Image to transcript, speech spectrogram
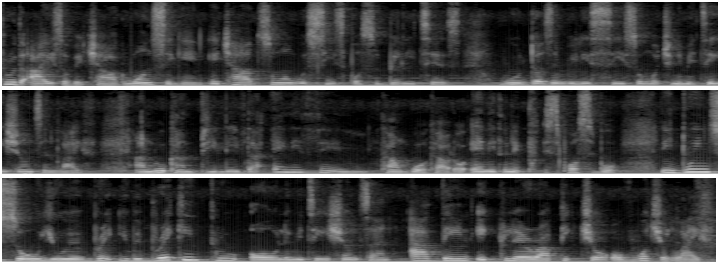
through the eyes of a child. Once again, a child, someone who sees possibilities, who doesn't really see so much limitations in life, and who can believe that anything can work out or anything is possible. In doing so, you will break, you'll be breaking through all limitations and having a clearer picture of what your life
